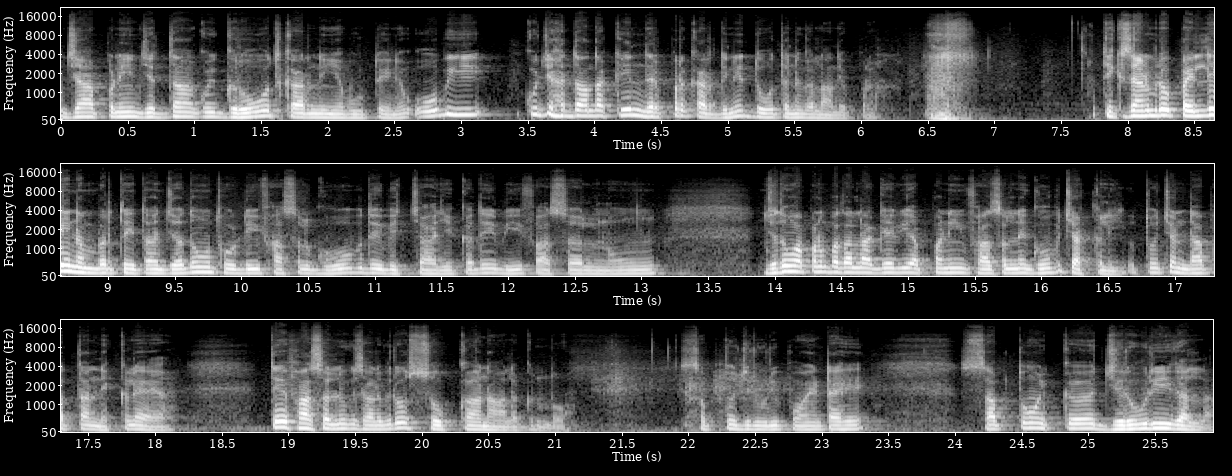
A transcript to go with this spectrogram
ਜਾਂ ਆਪਣੀ ਜਿੱਦਾਂ ਕੋਈ ਗਰੋਥ ਕਰਨੀ ਹੈ ਬੂਟੇ ਨੇ, ਉਹ ਵੀ ਕੁਝ ਹੱਦਾਂ ਤੱਕ ਇਹ ਨਿਰਭਰ ਕਰਦੇ ਨੇ ਦੋ ਤਿੰਨ ਗੱਲਾਂ ਦੇ ਉੱਪਰ। ਤੇ ਕਿਸਾਨ ਵੀਰੋ, ਪਹਿਲੇ ਨੰਬਰ ਤੇ ਤਾਂ ਜਦੋਂ ਤੁਹਾਡੀ ਫਸਲ ਗੋਭ ਦੇ ਵਿੱਚ ਆ ਜੇ, ਕਦੇ ਵੀ ਫਸਲ ਨੂੰ, ਜਦੋਂ ਆਪਾਂ ਨੂੰ ਪਤਾ ਲੱਗ ਗਿਆ ਵੀ ਆਪਣੀ ਫਸਲ ਨੇ ਗੋਭ ਚੱਕ ਲਈ, ਉੱਤੋਂ ਝੰਡਾ ਪੱਤਾ ਨਿਕਲਿਆ ਆ ਤੇ ਫਸਲ ਨੂੰ ਕਿਸਾਨ ਵੀਰੋ ਸੋਕਾ ਨਾ ਲੱਗਣ ਦਿਓ ਸਭ ਤੋਂ ਜ਼ਰੂਰੀ ਪੁਆਇੰਟ ਹੈ ਇਹ। ਸਭ ਤੋਂ ਇੱਕ ਜ਼ਰੂਰੀ ਗੱਲ ਆ,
